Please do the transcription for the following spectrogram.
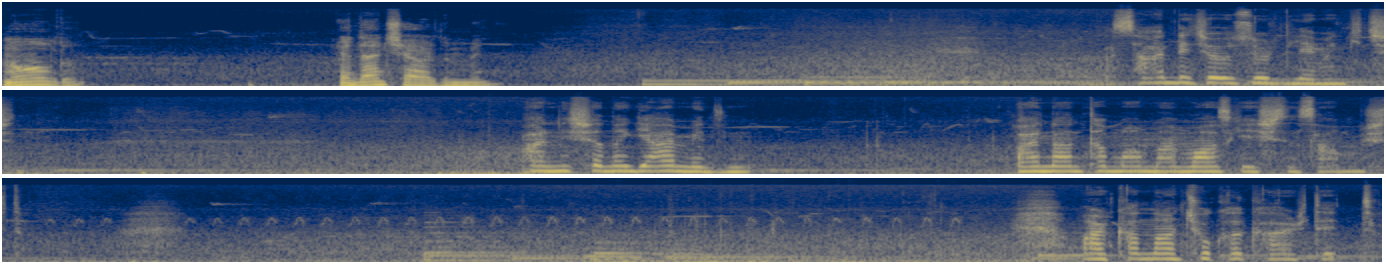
Ne oldu? Neden çağırdın beni? Sadece özür dilemek için. Ben nişana gelmedin. Benden tamamen vazgeçtin sanmıştım. Arkandan çok hakaret ettim.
